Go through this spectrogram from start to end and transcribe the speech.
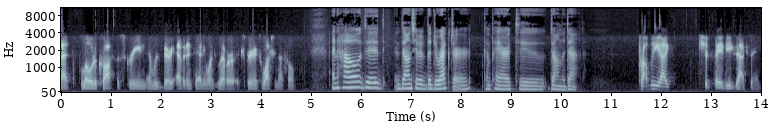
that flowed across the screen and was very evident to anyone who ever experienced watching that film. And how did Don Shebib, the director, compare to Don the dad? Probably, I should say the exact same.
